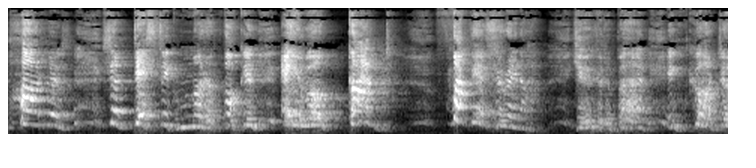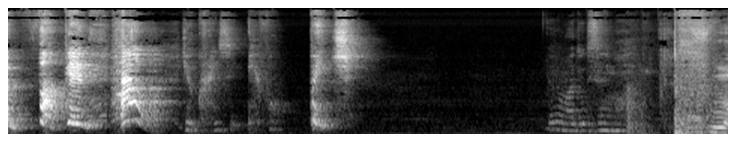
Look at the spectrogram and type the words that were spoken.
heartless, sadistic motherfucking evil cunt. Fuck you, Serena. You're gonna burn in goddamn fucking hell. You crazy evil bitch. Don't wanna do this anymore.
